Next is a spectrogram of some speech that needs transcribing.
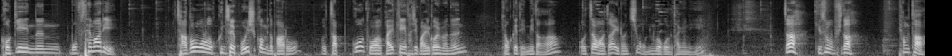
거기에 있는 몹 세 마리 자동으로 근처에 보이실 겁니다 바로. 잡고 도와 바이켄이 다시 말 걸면은 겪게 됩니다. 얻자마자 이런 칭호 오는 거고요 당연히 자 기술 봅시다. 평타.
